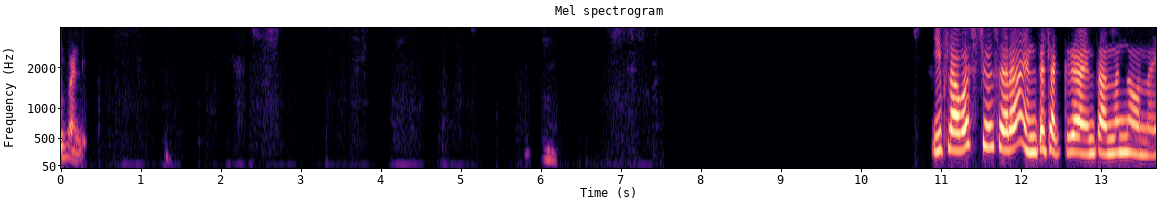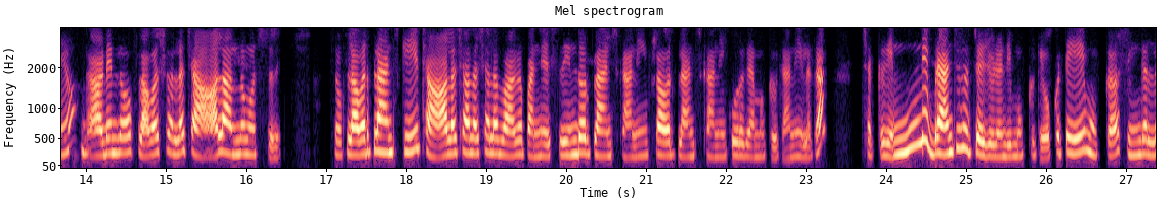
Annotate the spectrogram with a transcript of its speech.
ఇవ్వండి. ఈ ఫ్లవర్స్ చూసారా? ఎంత చక్కగా ఎంత అందంగా ఉన్నాయో. గార్డెన్లో ఫ్లవర్స్ వల్ల చాలా అందం వస్తుంది. సో ఫ్లవర్ ప్లాంట్స్కి చాలా చాలా చాలా బాగా పనిచేస్తుంది. ఇండోర్ ప్లాంట్స్ కానీ ఫ్లవర్ ప్లాంట్స్ కానీ కూరగాయ మొక్కలు కానీ ఇలాగా చక్కగా ఎన్ని బ్రాంచెస్ వచ్చాయి చూడండి ముక్కకి మొక్కకి. ఒకటే మొక్క సింగిల్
